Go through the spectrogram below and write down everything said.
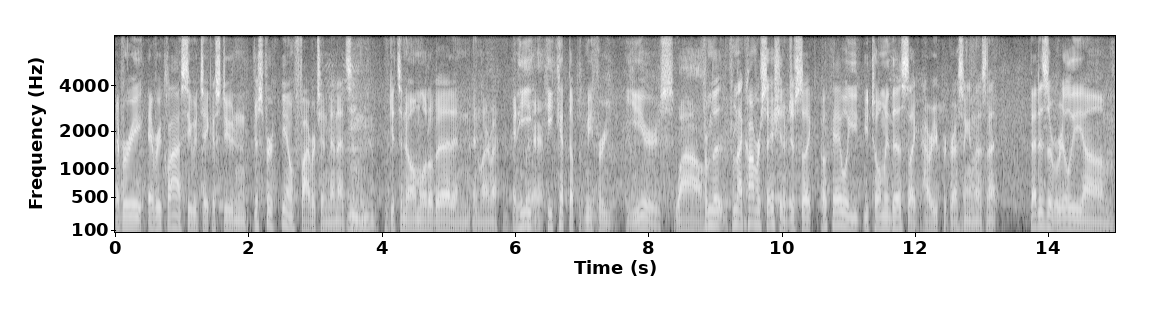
Every every class, he would take a student just for you know five or ten minutes and get to know him a little bit and, and learn about. And he Man. he kept up with me for years. Wow. From the from that conversation of just like, okay, well, you, you told me this. Like, how are you progressing in this? And that that is a really um,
